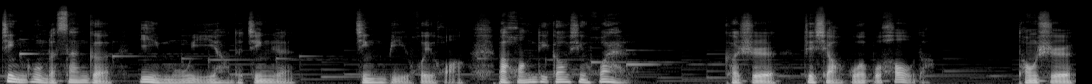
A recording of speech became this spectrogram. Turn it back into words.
进贡了三个一模一样的金人，金碧辉煌，把皇帝高兴坏了。可是这小国不厚道，同时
